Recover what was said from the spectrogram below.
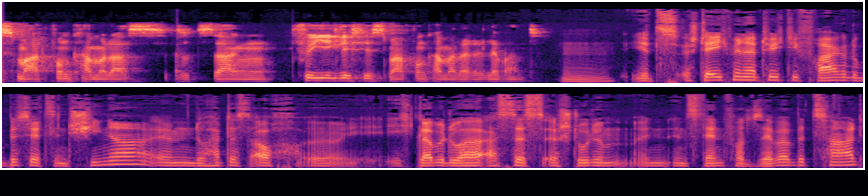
Smartphone-Kameras sozusagen für jegliche Smartphone-Kamera relevant. Mhm. Jetzt stelle ich mir natürlich die Frage, du bist jetzt in China, ähm, du hattest auch, äh, ich glaube, du hast das äh, Studium in, in Stanford selber bezahlt.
